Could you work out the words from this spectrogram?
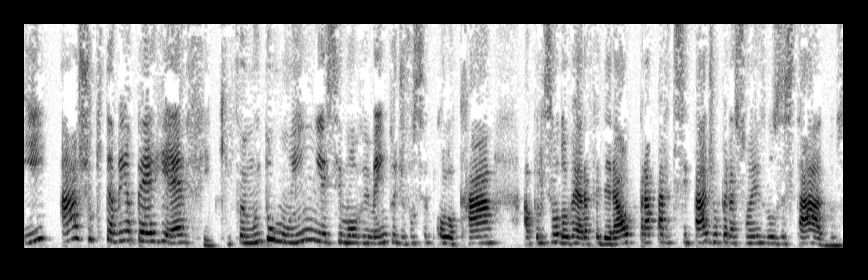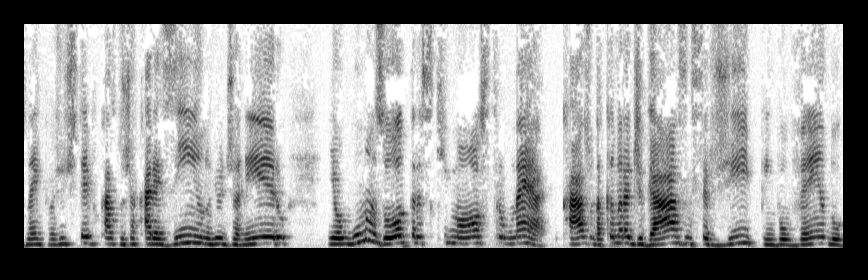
e acho que também a PRF, que foi muito ruim esse movimento de você colocar a Polícia Rodoviária Federal para participar de operações nos estados, né? Então a gente teve o caso do Jacarezinho, no Rio de Janeiro, e algumas outras que mostram, né, o caso da Câmara de Gás em Sergipe, envolvendo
